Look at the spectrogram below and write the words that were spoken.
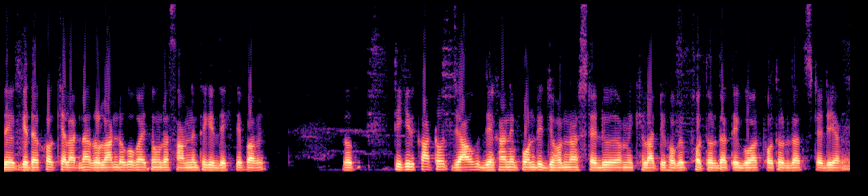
দেখে দেখো খেলাটা। রোনাল্ডোকে ভাই তোমরা সামনে থেকে দেখতে পাবে। তো টিকিট কাটো, যাও। যেখানে পণ্ডিত জগন্নাথ স্টেডিয়ামে খেলাটি হবে, ফতরদাতে গোয়ার ফতরদাত স্টেডিয়ামে।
